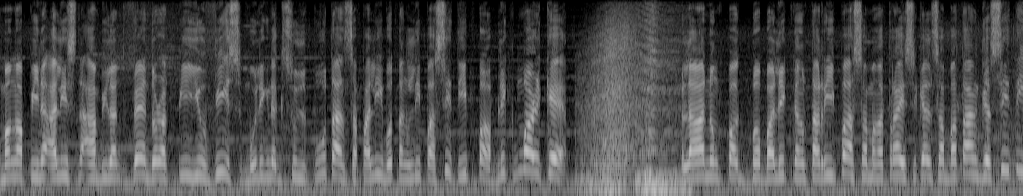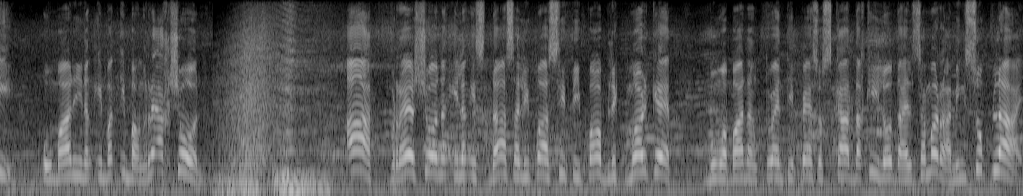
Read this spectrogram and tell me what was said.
Mga pinaalis na ambulant vendor at PUVs muling nagsulputan sa palibot ng Lipa City Public Market. Planong pagbabalik ng taripa sa mga tricycle sa Batangas City, umani ng iba't ibang reaksyon. At presyo ng ilang isda sa Lipa City Public Market, bumaba ng 20 pesos kada kilo dahil sa maraming supply.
